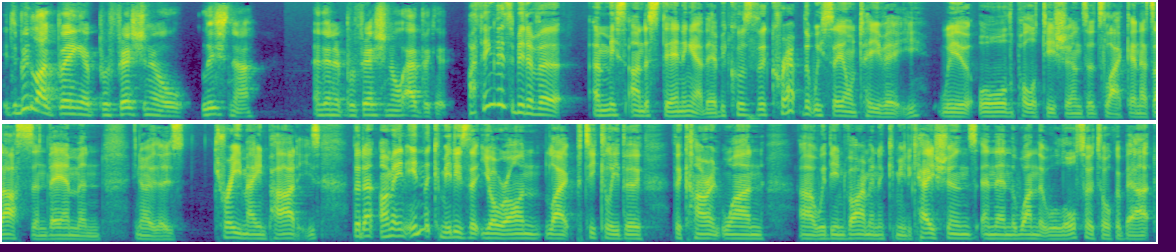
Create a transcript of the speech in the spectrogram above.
it's a bit like being a professional listener and then a professional advocate. I think there's a bit of a, a misunderstanding out there because the crap that we see on TV with all the politicians, it's like, and it's us and them, and you know, there's three main parties. But uh, I mean, in the committees that you're on, like particularly the the current one uh, with the environment and communications, and then the one that we'll also talk about.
